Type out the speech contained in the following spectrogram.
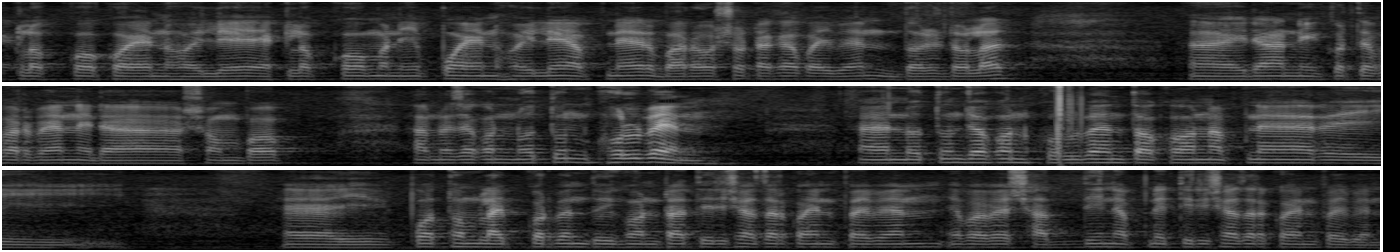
এক লক্ষ কয়েন হইলে, এক লক্ষ মানে পয়েন্ট হইলে আপনার বারোশো টাকা পাইবেন, দশ ডলার এটা আর্নিং করতে পারবেন, এটা সম্ভব। আপনি যখন নতুন খুলবেন নতুন যখন খুলবেন তখন আপনার এই এই প্রথম লাইভ করবেন দুই ঘণ্টা তিরিশ হাজার কয়েন পাইবেন, এভাবে সাত দিন আপনি তিরিশ হাজার কয়েন পাইবেন।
